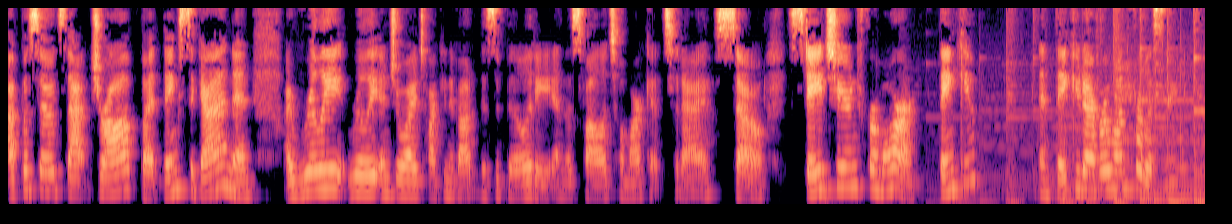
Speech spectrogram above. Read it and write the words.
episodes that drop. But thanks again. And I really, really enjoy talking about visibility in this volatile market today. So stay tuned for more. Thank you. And thank you to everyone for listening.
